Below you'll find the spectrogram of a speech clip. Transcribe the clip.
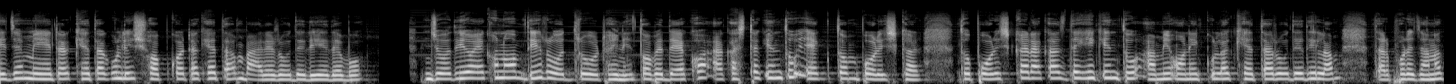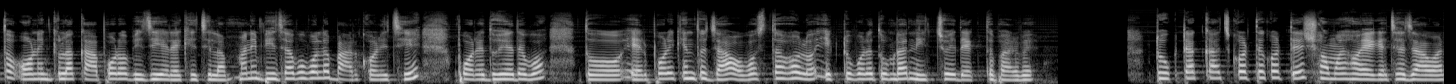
এই যে মেয়েটার খেতাগুলি সব কটা খেতা বাইরে রোদে দিয়ে দেবো। যদিও এখনও অবধি রৌদ্র ওঠেনি, তবে দেখো আকাশটা কিন্তু একদম পরিষ্কার। তো পরিষ্কার আকাশ দেখে কিন্তু আমি অনেকগুলো খেতা রোদে দিলাম, তারপরে জানো তো অনেকগুলো কাপড়ও ভিজিয়ে রেখেছিলাম। মানে ভিজাবো বলে বার করেছি, পরে ধুয়ে দেব। তো এরপরে কিন্তু যা অবস্থা হলো, একটু পরে তোমরা নিশ্চয়ই দেখতে পারবে। টুকটাক কাজ করতে করতে সময় হয়ে গেছে যাওয়ার।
